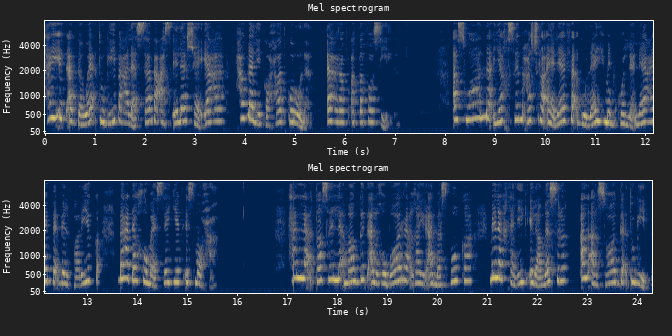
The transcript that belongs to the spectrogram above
هيئة الدواء تجيب على سبع أسئلة شائعة حول لقاحات كورونا. اعرف التفاصيل. أسوان يخصم عشر آلاف جنيه من كل لاعب بالفريق بعد خماسية سموحة هل تصل موجة الغبار غير المسبوقة من الخليج إلى مصر؟ الأرصاد تجيب.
